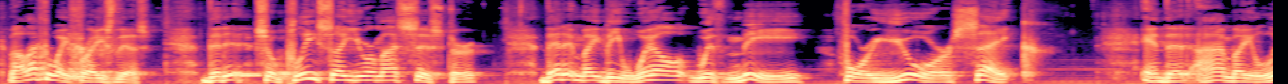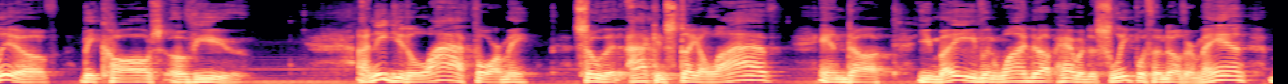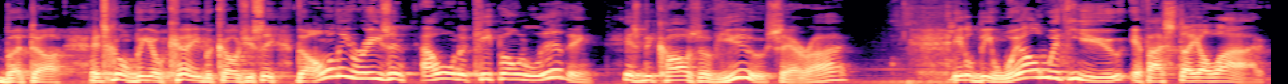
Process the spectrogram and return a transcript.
But I like the way he phrased this. That it, so please say you are my sister, that it may be well with me for your sake, and that I may live because of you. I need you to lie for me so that I can stay alive. And uh, you may even wind up having to sleep with another man, but uh, it's going to be okay because you see, the only reason I want to keep on living is because of you, Sarai. It'll be well with you if I stay alive.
